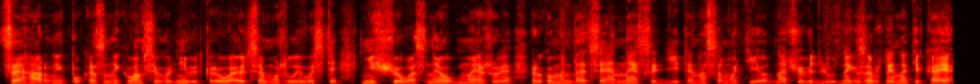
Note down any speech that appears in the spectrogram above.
це гарний показник. Вам сьогодні відкриваються можливості, ніщо вас не обмежує. Рекомендація не сидіти на самоті. Одначе відлюдник завжди натякає,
